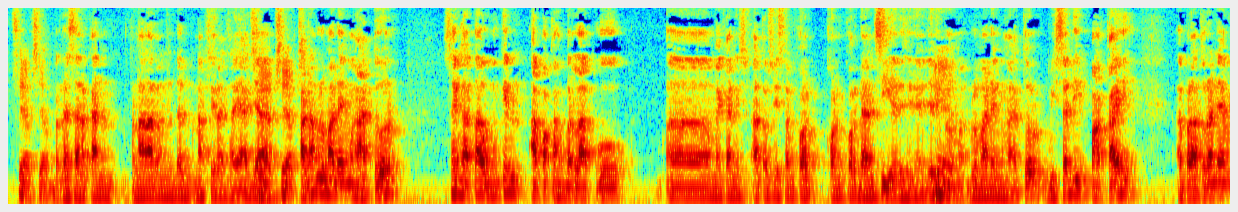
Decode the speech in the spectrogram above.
Siap siap. berdasarkan penalaran dan penafsiran saya aja. Siap, siap, Karena belum ada yang mengatur, saya nggak tahu mungkin apakah berlaku eh, mekanisme atau sistem kor- konkordansi ya di sini. Jadi Iya. belum belum ada yang mengatur, bisa dipakai eh, peraturan yang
